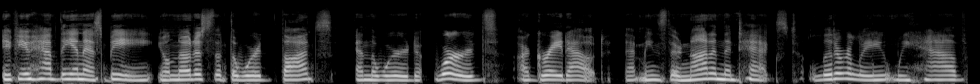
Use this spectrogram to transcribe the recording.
If you have the NASB, you'll notice that the word thoughts and the word words are grayed out. That means they're not in the text. Literally, we have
